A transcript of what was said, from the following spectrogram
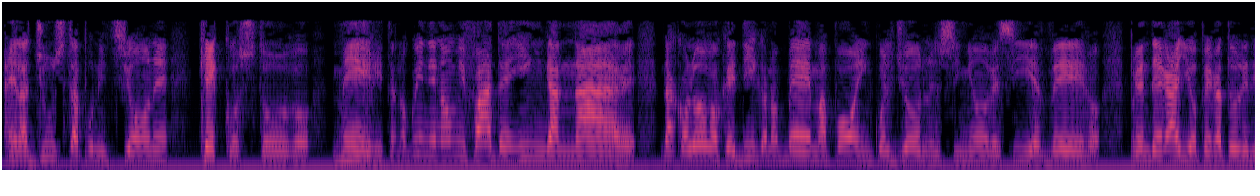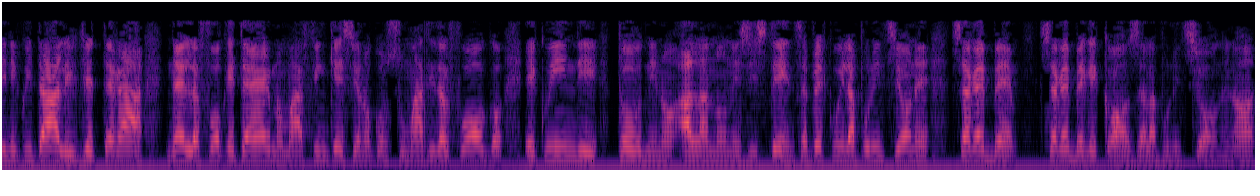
è la giusta punizione che costoro meritano. Quindi non vi fate ingannare da coloro che dicono, beh, ma poi in quel giorno il Signore, sì, è vero, prenderà gli operatori di iniquità, li getterà nel fuoco eterno, ma affinché siano consumati dal fuoco e quindi tornino alla non esistenza. Per cui la punizione sarebbe, sarebbe che cosa la punizione? No?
